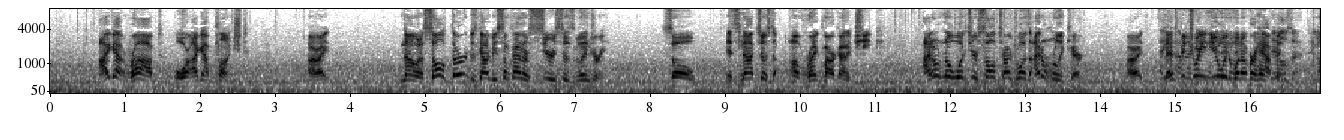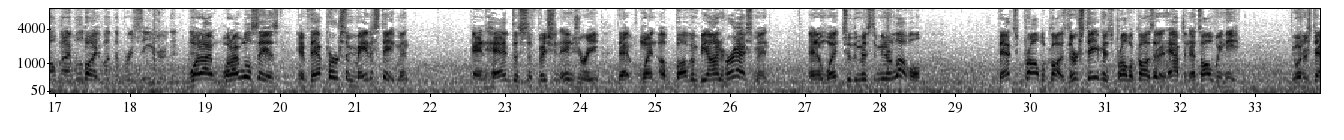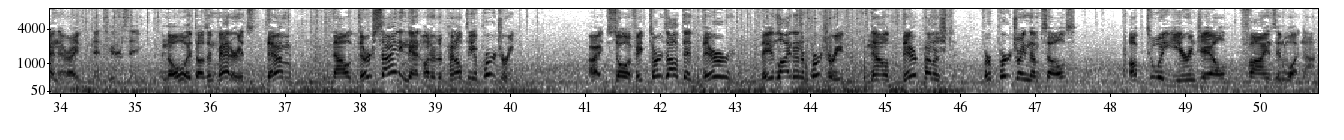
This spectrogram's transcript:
I got robbed or I got punched." All right. Now, an assault third, there's got to be some kind of serious physical injury. So it's not just a red mark on a cheek. I don't know what your assault charge was. I don't really care. All right. That's I'm between you and whatever into happened. You know, but I will But- tell you about the procedure. That, What I what I will say is, if that person made a statement and had the sufficient injury that went above and beyond harassment, and it went to the misdemeanor level, that's probable cause. Their statement is probable cause that it happened. That's all we need. You understand that, right? that's hearsay. No, it doesn't matter. It's them. Now they're signing that under the penalty of perjury. All right. So if it turns out that they're they lied under perjury, now they're punished for perjuring themselves up to a year in jail, fines and whatnot.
